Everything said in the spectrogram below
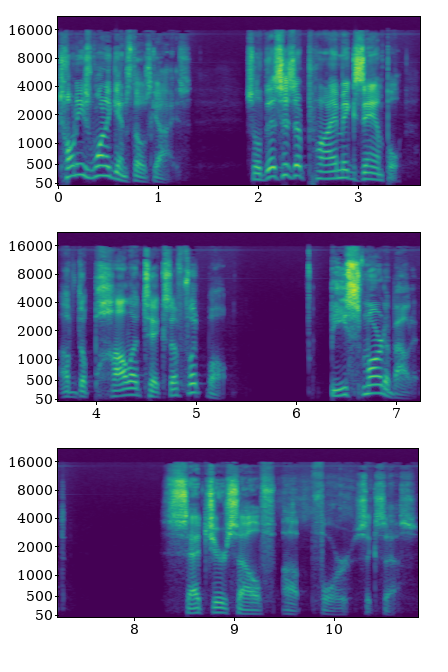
Tony's won against those guys. So, this is a prime example of the politics of football. Be smart about it. Set yourself up for success.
